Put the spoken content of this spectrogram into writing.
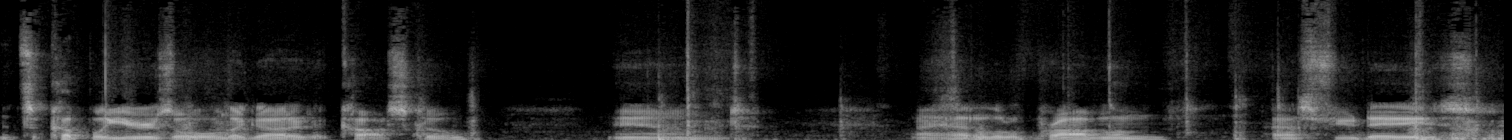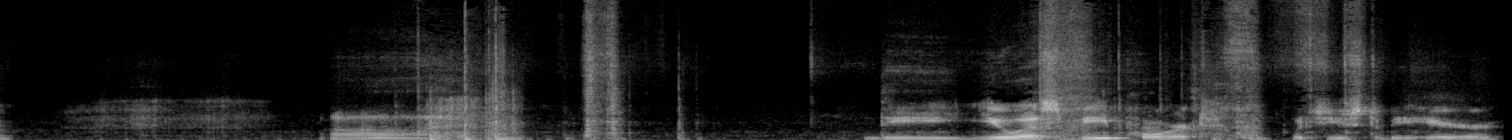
It's a couple years old. I got it at Costco. And I had a little problem the past few days. Uh, the USB port, which used to be here,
